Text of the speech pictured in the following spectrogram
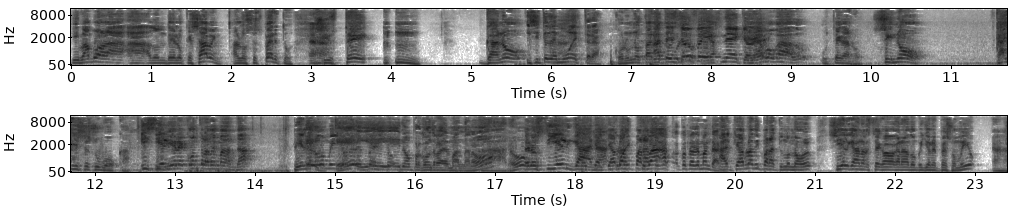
Y vamos a, donde lo que saben, a los expertos. Ajá. Si usted ganó Y si te demuestra. con un notario Atención, público fake y- snacker, ¿eh? abogado, usted ganó. Si no, cállese su boca. Y si él- viene contrademanda, pierde los dos millones Ey, de pesos. ey, no, por contrademanda, ¿no? Claro. Pero si él gana, al que ¿tú habla disparate, a, a contrademandar. al que habla disparate, no, no, si él gana, se va a ganar dos millones de pesos míos. Ajá.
